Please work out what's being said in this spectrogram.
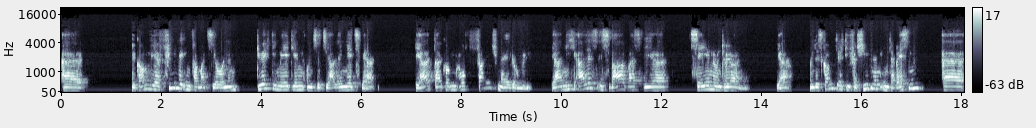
äh, bekommen wir viele Informationen durch die Medien und soziale Netzwerke. Ja, da kommen auch Falschmeldungen. Ja, nicht alles ist wahr, was wir sehen und hören. Ja, und es kommt durch die verschiedenen Interessen äh,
